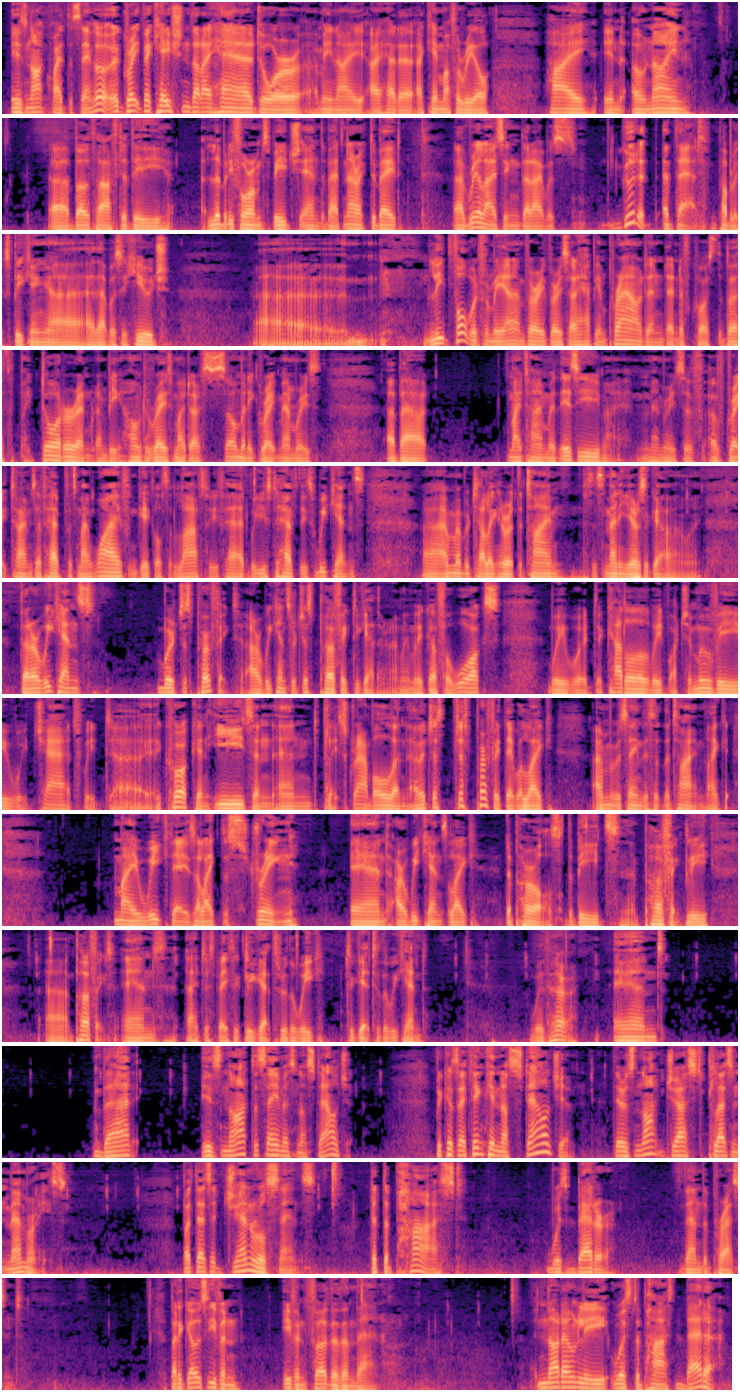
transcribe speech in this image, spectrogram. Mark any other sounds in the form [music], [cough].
is not quite the same. Oh, a great vacation that I had, or I mean, I, I had a I came off a real high in 09, uh, both after the Liberty Forum speech and the Badnarik debate, uh, realizing that I was good at, at that public speaking. Uh, that was a huge uh, leap forward for me, and I'm very, very sad, happy, and proud. And, and of course, the birth of my daughter and, and being home to raise my daughter. So many great memories about my time with Izzy, my memories of, of great times I've had with my wife and giggles and laughs we've had. We used to have these weekends. Uh, I remember telling her at the time, this is many years ago, that our weekends were just perfect. Our weekends were just perfect together. I mean, we'd go for walks, we would cuddle, we'd watch a movie, we'd chat, we'd uh, cook and eat and, and play Scrabble, and uh, just just perfect. They were like, I remember saying this at the time, like my weekdays are like the string, and our weekends like the pearls, the beads, perfectly uh, perfect. And I just basically get through the week to get to the weekend with her, and that is not the same as nostalgia. Because I think in nostalgia, there's not just pleasant memories, but there's a general sense that the past was better than the present. But it goes even, even further than that. Not only was the past better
